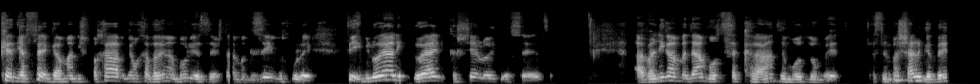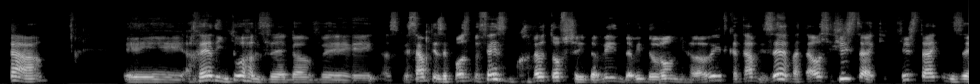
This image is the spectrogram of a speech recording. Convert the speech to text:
כן, יפה, גם המשפחה וגם חברים אמרו לי את זה, שאתה מגזים וכולי. תראי, אם לא היה, לי, לא היה לי קשה, לא הייתי עושה את זה. אבל אני גם אדם מאוד סקרן ומאוד לומד. אז למשל לגבי אחרי הניתוח על זה, אגב, אה, אז שמתי איזה פוסט בפייסבוק, חבר טוב שלי, דוד, דוד דורון מהררית, כתב לי זה, ואתה עושה heel striking, heel striking זה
